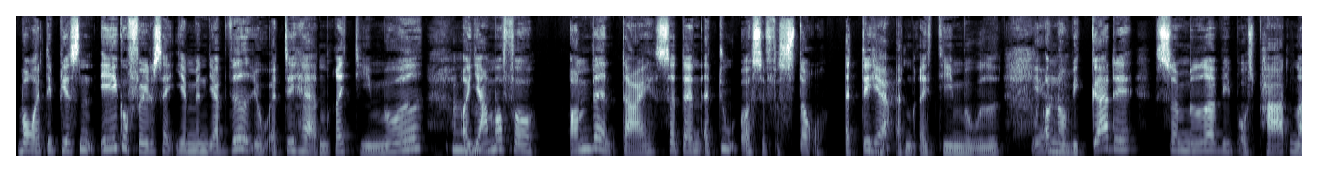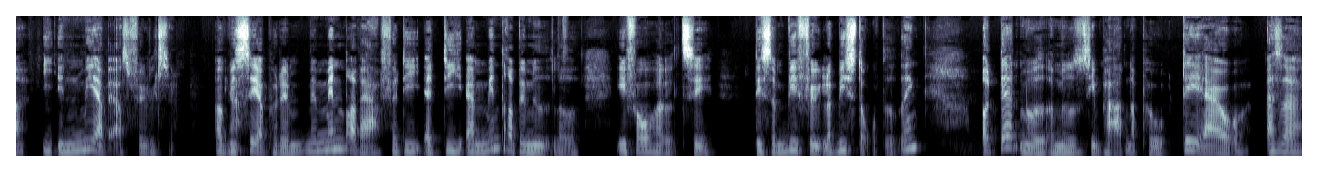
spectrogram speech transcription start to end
Hvor det bliver sådan en egofølelse af, jamen jeg ved jo, at det her er den rigtige måde, mm-hmm. og jeg må få omvendt dig, sådan at du også forstår, at det her er den rigtige måde. Ja. Og når vi gør det, så møder vi vores partner i en mere værtsfølelse. Og ja. vi ser på dem med mindre værd, fordi at de er mindre bemidlede i forhold til det, som vi føler, vi står ved. Ikke? Og den måde at møde sin partner på, det er jo, altså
